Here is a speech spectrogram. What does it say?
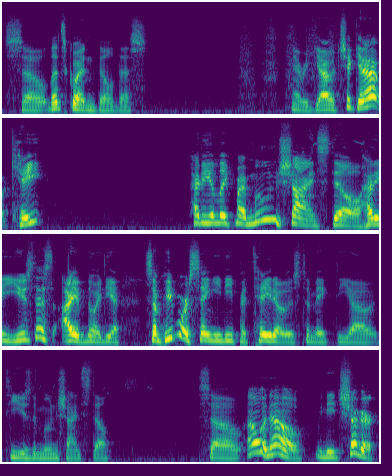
So let's go ahead and build this. There we go. Check it out, Kate. How do you like my moonshine still? How do you use this? I have no idea. Some people are saying you need potatoes to make the uh, to use the moonshine still. So, oh no, we need sugar,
